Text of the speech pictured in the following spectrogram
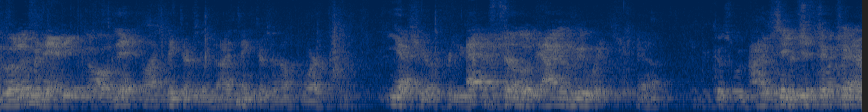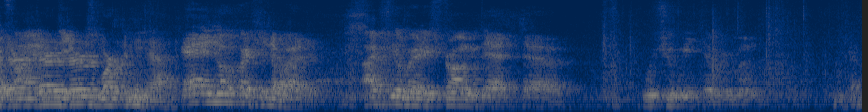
you eliminating all this. well, I think there's, a- I think there's enough work Yes, here for you. guys. absolutely, I agree with you. Yeah. Because we. I think just to There, clarify. there- there's work to be had. And no question about it. I feel very strong that, uh, we should meet every month. Okay.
